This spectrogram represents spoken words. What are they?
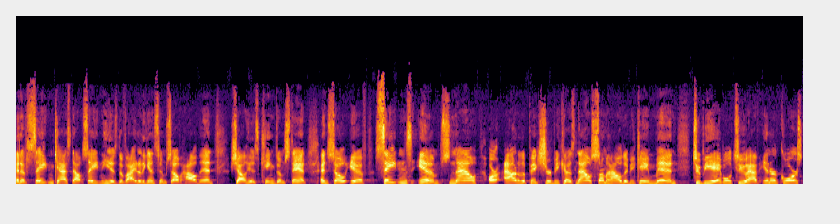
And if Satan cast out Satan, he is divided against himself. How then shall his kingdom stand? And so, if Satan's imps now are out of the picture because now somehow they became men to be able to have intercourse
